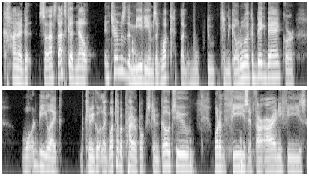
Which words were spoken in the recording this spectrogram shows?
kind of good. So that's that's good. Now, in terms of the mediums, like what, like do can we go to like a big bank or what would be like? Can we go like what type of private brokers can we go to? What are the fees if there are any fees?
